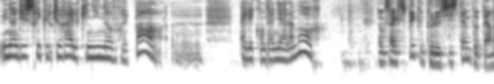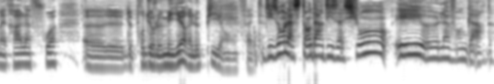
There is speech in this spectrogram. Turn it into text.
une industrie culturelle qui n'innoverait pas, euh, elle est condamnée à la mort. Donc ça explique que le système peut permettre à la fois euh, de produire le meilleur et le pire en fait. Disons la standardisation et euh, l'avant-garde.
